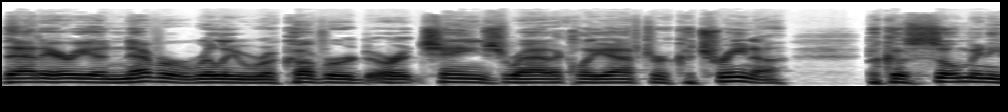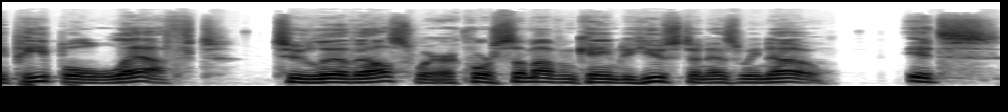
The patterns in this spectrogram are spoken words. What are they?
that area never really recovered or it changed radically after Katrina because so many people left to live elsewhere. Of course, some of them came to Houston, as we know. It's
